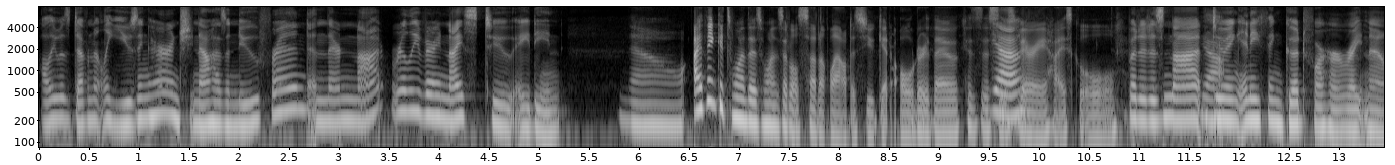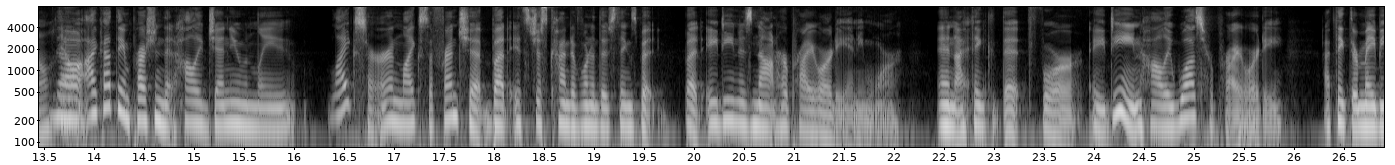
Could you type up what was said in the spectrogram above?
Holly was definitely using her and she now has a new friend and they're not really very nice to Aideen. No. I think it's one of those ones that'll settle out as you get older though, because this Yeah. is very high school. But it is not Yeah. doing anything good for her right now. No, I got the impression that Holly genuinely likes her and likes the friendship, but it's just kind of one of those things. But but Aideen is not her priority anymore, and I think that for Aideen, Holly was her priority. I think there maybe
